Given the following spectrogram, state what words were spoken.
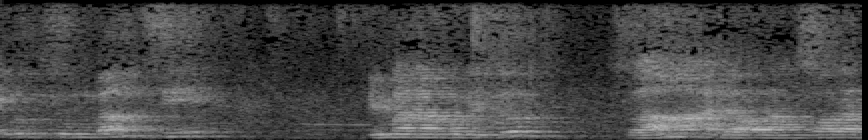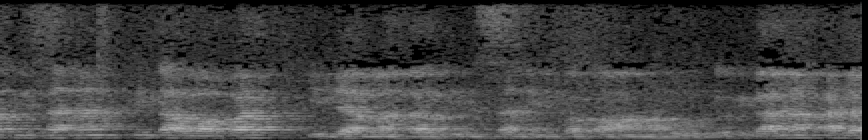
ikut sumbang sih, di mana pun itu, selama ada orang sholat di sana, kita wafat, tidak matal insan infaqo amalu. Ketika anak ada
